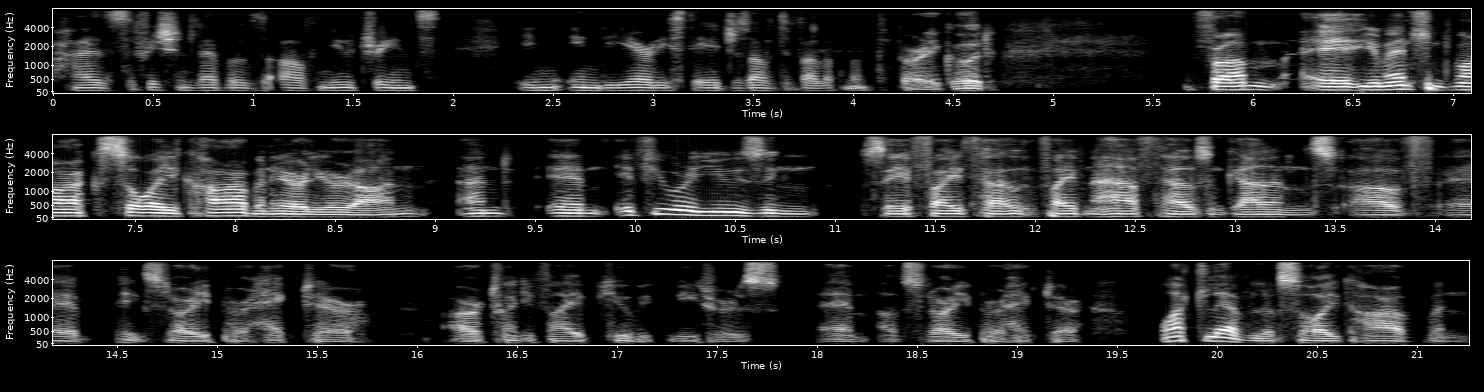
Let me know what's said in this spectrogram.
has sufficient levels of nutrients in, in the early stages of development. Very good. From uh, you mentioned Mark soil carbon earlier on, and um, if you were using say five thousand, five and a half thousand gallons of uh, pig slurry per hectare, or 25 cubic meters um, of slurry per hectare, what level of soil carbon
